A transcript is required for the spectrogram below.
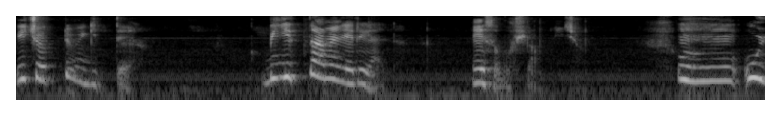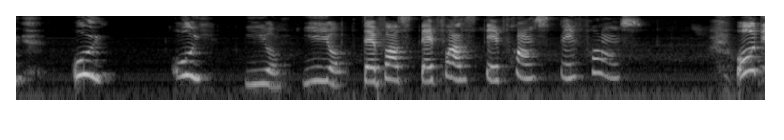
Bir çöktü bir gitti. Bir gitti ama geri geldi. Neyse boş yapmayacağım. Uy, uy, uy. Yiyor, yiyor. Defans, defans, defans, defans. Hadi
